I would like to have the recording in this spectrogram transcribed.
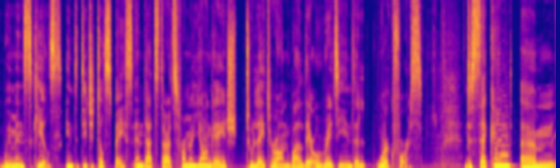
women's skills in the digital space, and that starts from a young age to later on while they're already in the workforce. The second um,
